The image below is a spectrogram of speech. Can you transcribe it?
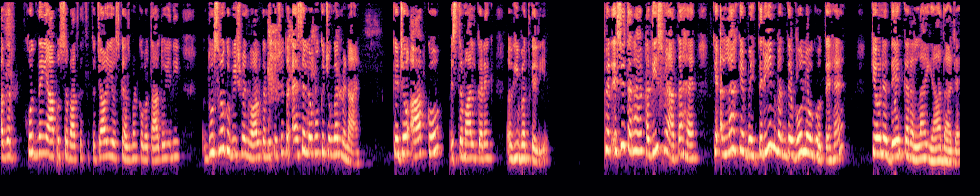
اگر خود نہیں آپ اس سے بات کرتے تو جاؤ یہ اس کے ہسبینڈ کو بتا دو یعنی دوسروں کو بیچ میں انوالو کرنے کی تو ایسے لوگوں کے چنگل میں نہ آئے کہ جو آپ کو استعمال کریں غیبت کے لیے۔ پھر اسی طرح حدیث میں آتا ہے کہ اللہ کے بہترین بندے وہ لوگ ہوتے ہیں کہ انہیں دیکھ کر اللہ یاد آ جائے۔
